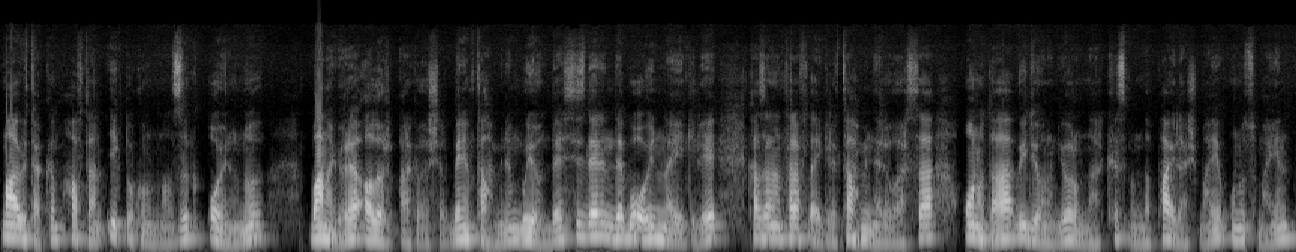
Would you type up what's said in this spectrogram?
Mavi takım haftanın ilk dokunulmazlık oyununu bana göre alır arkadaşlar. Benim tahminim bu yönde. Sizlerin de bu oyunla ilgili, kazanan tarafla ilgili tahminleri varsa onu da videonun yorumlar kısmında paylaşmayı unutmayın.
